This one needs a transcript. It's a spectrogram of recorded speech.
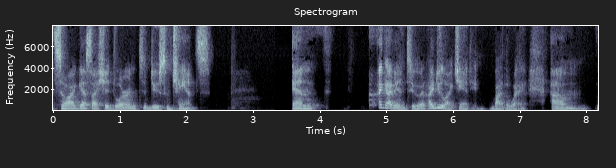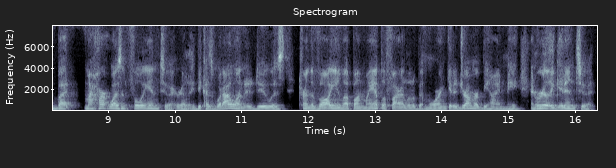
So I guess I should learn to do some chants. And I got into it. I do like chanting, by the way. Um, but my heart wasn't fully into it really, because what I wanted to do was turn the volume up on my amplifier a little bit more and get a drummer behind me and really get into it.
